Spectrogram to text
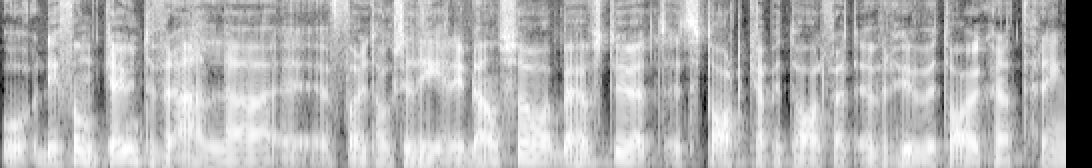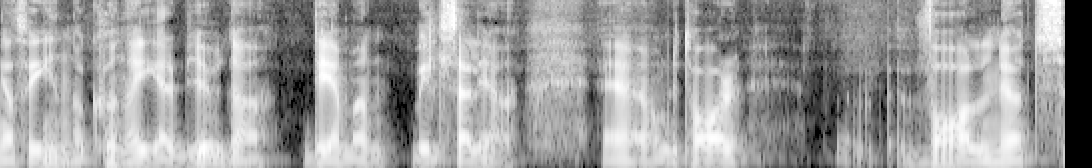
och det funkar ju inte för alla eh, företagsidéer. Ibland så behövs det ju ett, ett startkapital för att överhuvudtaget kunna tränga sig in och kunna erbjuda det man vill sälja. Eh, om du tar valnöts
